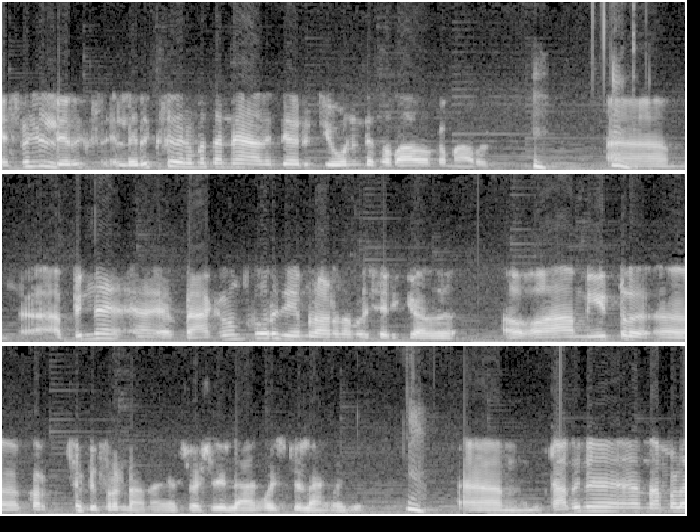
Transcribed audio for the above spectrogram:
എസ്പെഷ്യലി ലിറിക്സ് ലിറിക്സ് വരുമ്പോൾ തന്നെ അതിന്റെ ഒരു ട്യൂണിന്റെ സ്വഭാവമൊക്കെ മാറും. പിന്നെ ബാക്ക്ഗ്രൗണ്ട് സ്കോർ ചെയ്യുമ്പോഴാണ് നമ്മൾ ശരിക്കും അത് ആ മീറ്റർ കുറച്ച് ഡിഫറെന്റ് ആണ് എസ്പെഷ്യലി ലാംഗ്വേജ് ടു ലാംഗ്വേജ്. അതിന് നമ്മൾ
